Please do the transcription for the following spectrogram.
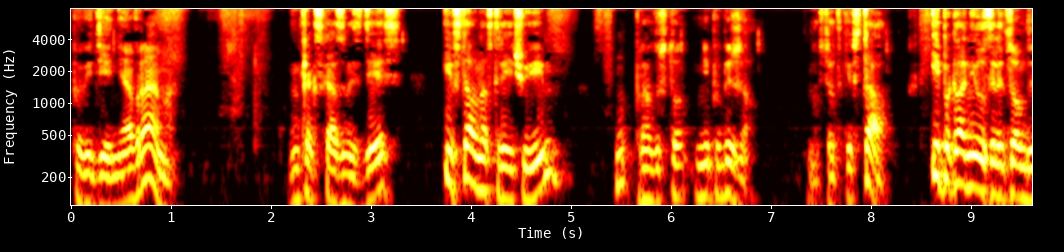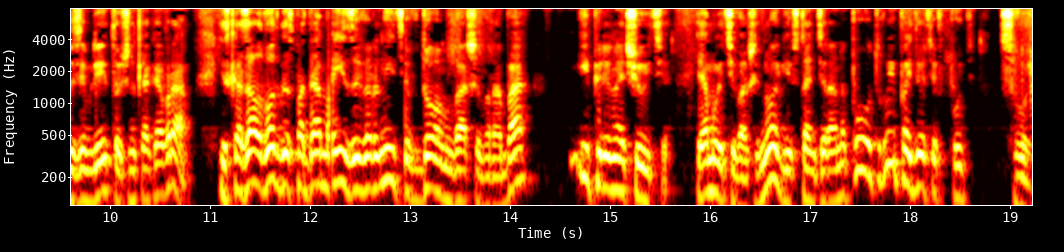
поведение Авраама. Ну, как сказано здесь, и встал навстречу им, ну, правда, что не побежал, но все-таки встал и поклонился лицом до земли, точно как Авраам, и сказал, вот, господа мои, заверните в дом вашего раба и переночуйте, и омойте ваши ноги, встаньте рано поутру и пойдете в путь свой.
